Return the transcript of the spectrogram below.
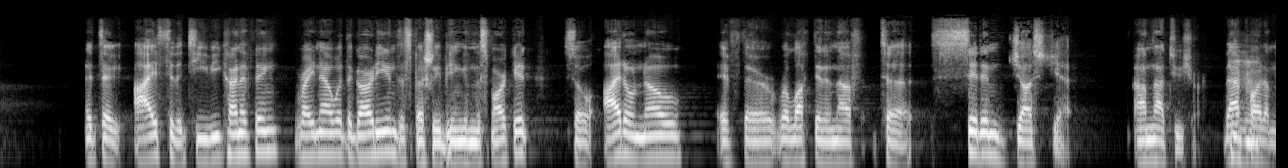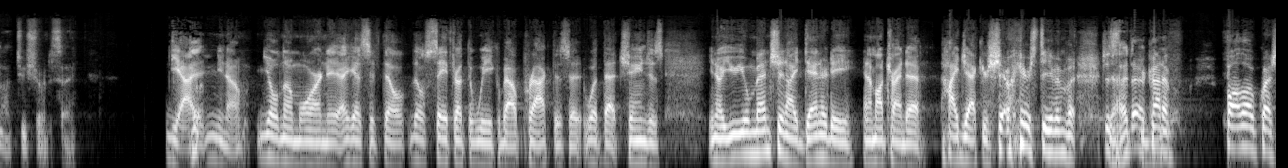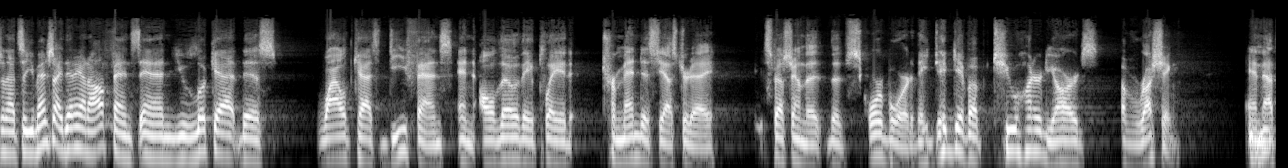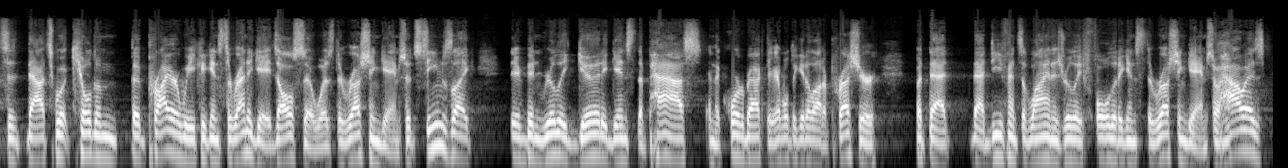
it's a eyes to the TV kind of thing right now with the Guardians, especially being in this market. So I don't know if they're reluctant enough to sit him just yet. I'm not too sure. That mm-hmm. part I'm not too sure to say. Yeah, you know, you'll know more, and I guess if they'll they'll say throughout the week about practice, uh, what that changes. You know, you you mentioned identity, and I'm not trying to hijack your show here, Stephen, but just yeah, kind of follow up question on that. So you mentioned identity on offense, and you look at this Wildcats defense, and although they played tremendous yesterday, especially on the the scoreboard, they did give up 200 yards of rushing. And mm-hmm. that's a, that's what killed them the prior week against the Renegades. Also, was the rushing game. So it seems like they've been really good against the pass and the quarterback. They're able to get a lot of pressure, but that that defensive line is really folded against the rushing game. So how has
